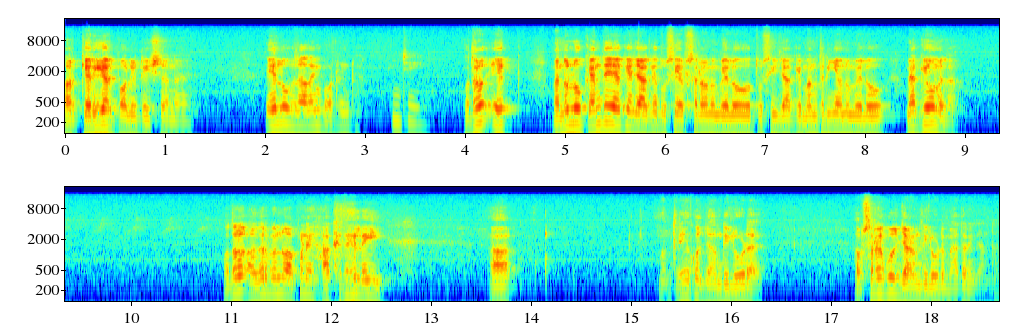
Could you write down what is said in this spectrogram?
ਔਰ ਕੈਰੀਅਰ ਪੋਲੀਟੀਸ਼ੀਅਨ ਹੈ ਇਹ ਲੋਕ ਜ਼ਿਆਦਾ ਇੰਪੋਰਟੈਂਟ ਹੈ। ਜੀ। ਮਤਲਬ ਇੱਕ ਮੈਨੂੰ ਲੋਕ ਕਹਿੰਦੇ ਆ ਕਿ ਜਾ ਕੇ ਤੁਸੀਂ ਅਫਸਰਾਂ ਨੂੰ ਮਿਲੋ ਤੁਸੀਂ ਜਾ ਕੇ ਮੰਤਰੀਆਂ ਨੂੰ ਮਿਲੋ ਮੈਂ ਕਿਉਂ ਮਿਲਾਂ? ਮਤਲਬ ਅਗਰ ਮੈਨੂੰ ਆਪਣੇ ਹੱਕ ਦੇ ਲਈ ਮੰਤਰੀਆਂ ਕੋਲ ਜਾਣ ਦੀ ਲੋੜ ਹੈ ਅਫਸਰਾਂ ਕੋਲ ਜਾਣ ਦੀ ਲੋੜ ਮੈਂ ਤਾਂ ਨਹੀਂ ਜਾਂਦਾ।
